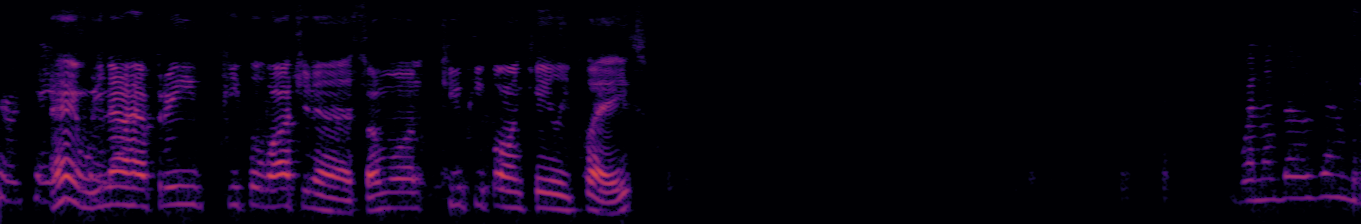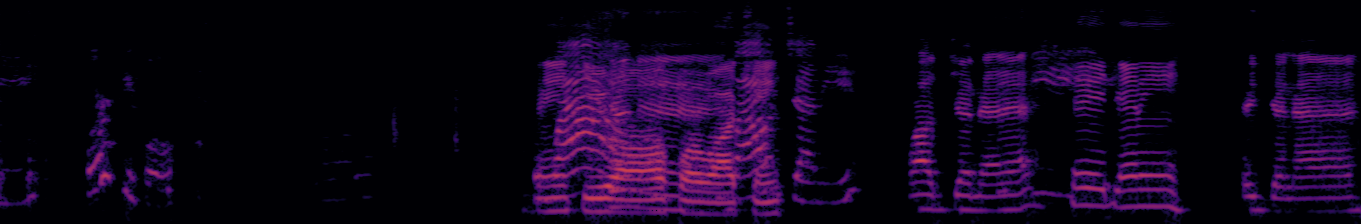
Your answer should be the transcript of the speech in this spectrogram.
her case. Hey, we now have three people watching us. Someone, two people on Kaylee Plays. One of those are me. Four people. Thank wow. you all for watching. Wow, Jenny. Wow, Jenna. Hey, Jenny. Hey, Jenna.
